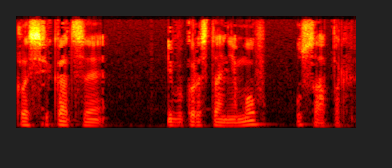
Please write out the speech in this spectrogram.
Класифікація і використання мов у САПР.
